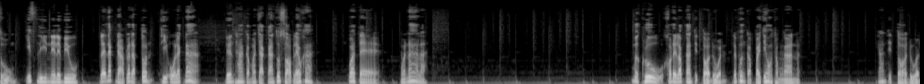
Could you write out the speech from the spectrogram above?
สูง อิฟลีนเนเลบิล และนักดาบระดับต้น ทีโอแลกนาเดินทางกลับมาจากการทดสอบแล้วค่ะ ว่าแต่หัวหน้าล่ะ เมื่อครู่เขาได้รับการติดต่อด่วน และเพิ่งกลับไปที่ห้องทำงาน การติดต่อด่วน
